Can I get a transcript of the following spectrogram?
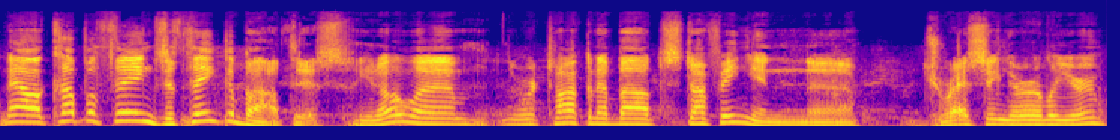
Now, a couple things to think about this. You know, um, we're talking about stuffing and uh, dressing earlier.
